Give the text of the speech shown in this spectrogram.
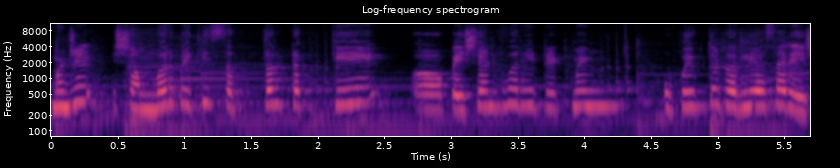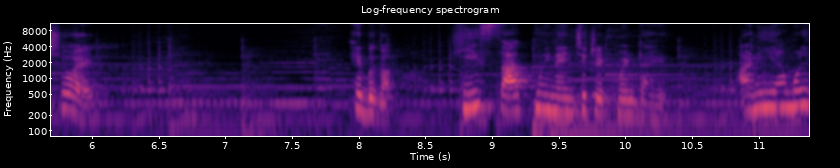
म्हणजे शंभरपैकी सत्तर टक्के पेशंटवर ही ट्रीटमेंट उपयुक्त ठरली असा रेशो आहे. हे बघा ही सात महिन्यांची ट्रीटमेंट आहे. आणि यामुळे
